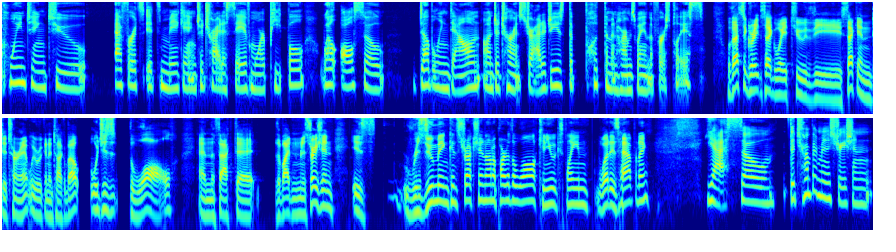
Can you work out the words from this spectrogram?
pointing to efforts it's making to try to save more people while also doubling down on deterrent strategies that put them in harm's way in the first place. Well, that's a great segue to the second deterrent we were going to talk about, which is the wall and the fact that the Biden administration is resuming construction on a part of the wall. Can you explain what is happening? Yes. So the Trump administration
